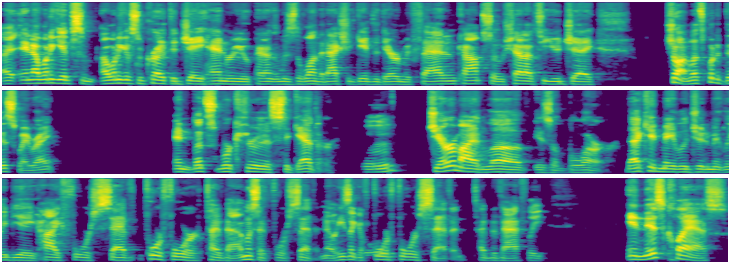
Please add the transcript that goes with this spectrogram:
I, and I want to give some I want to give some credit to Jay Henry, who apparently was the one that actually gave the Darren McFadden comp. So shout out to you, Jay. Sean, let's put it this way, right? And let's work through this together. Mm-hmm. Jeremiah Love is a blur. That kid may legitimately be a high four seven, four four type of. I'm gonna say four seven. No, he's like a four four seven type of athlete. In this class,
